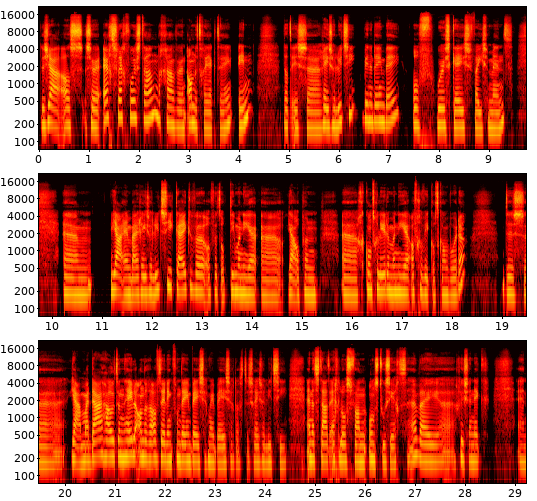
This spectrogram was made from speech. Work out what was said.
dus ja, als ze er echt slecht voor staan, dan gaan we een ander traject in. Dat is uh, resolutie binnen DNB of worst case faillissement. Um, ja, en bij resolutie kijken we of het op die manier, uh, ja, op een uh, gecontroleerde manier afgewikkeld kan worden. Dus ja, maar daar houdt een hele andere afdeling van DNB zich mee bezig. Dat is dus resolutie. En dat staat echt los van ons toezicht. Hè. Wij, Guus en ik. En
